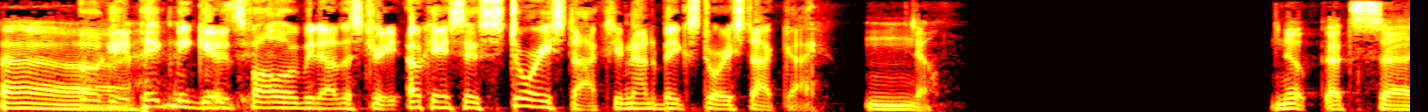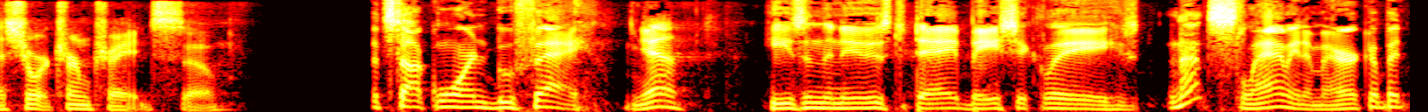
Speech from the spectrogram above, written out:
uh, okay, pygmy goats following me down the street. Okay, so story stocks. You're not a big story stock guy. No. Nope, that's uh, short-term trades. So Let's talk Warren Buffett. yeah, He's in the news today, basically not slamming America, but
